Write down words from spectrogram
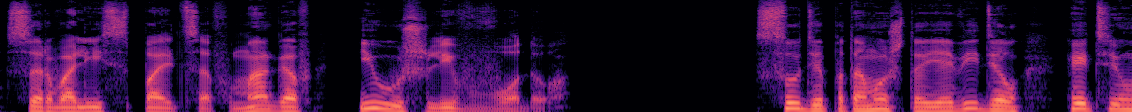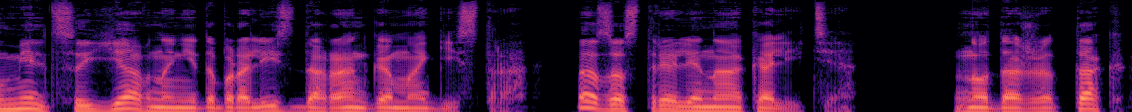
сорвались с пальцев магов и ушли в воду. Судя по тому, что я видел, эти умельцы явно не добрались до ранга магистра, а застряли на околите. Но даже так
